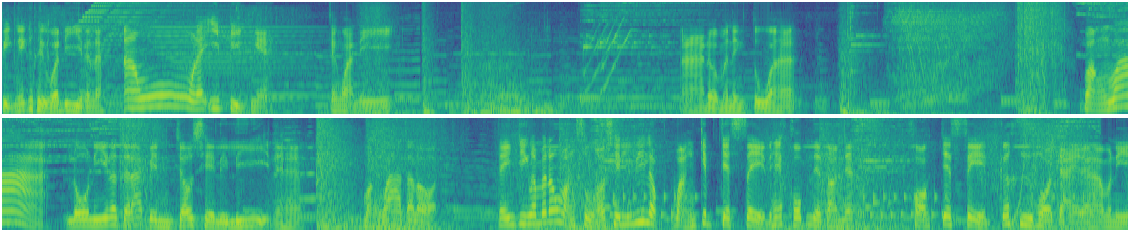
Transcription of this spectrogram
ปิกนี่ก็ถือว่าดีแล้วนะ เอ้าและอีปิกไงจังหวะนี้ อ่าโดดมาหนึ่งตัวฮะ หวังว่าโลนี้เราจะได้เป็นเจ้าเชลิลี่นะฮะ หวังว่าตลอด แต่จริงๆเราไม่ต้องหวังสูงเอาเชลิลี่หรอก หวังเก็บเจ็ดเศษให้ครบเนี่ยตอนเนี้ย ขอเจ็ดเศษก็คือพอใจแล้วครับวันนี้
